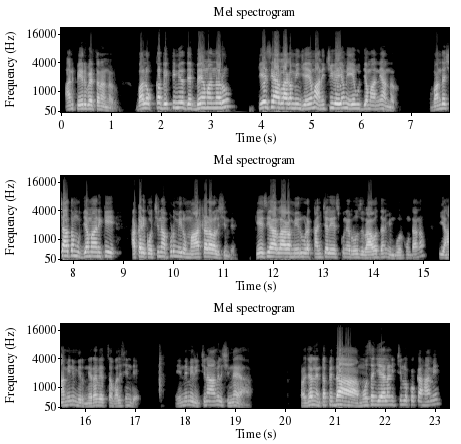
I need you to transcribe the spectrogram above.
అని పేరు పెడతానన్నారు. వాళ్ళు ఒక్క వ్యక్తి మీద దెబ్బేయమన్నారు కేసీఆర్ లాగా మేము చేయము అణిచివేయం ఏ ఉద్యమాన్ని అన్నారు. వంద శాతం ఉద్యమానికి అక్కడికి వచ్చినప్పుడు మీరు మాట్లాడవలసిందే. కేసీఆర్ లాగా మీరు కూడా కంచెలు వేసుకునే రోజు రావద్దని మేము కోరుకుంటాను. ఈ హామీని మీరు నెరవేర్చవలసిందే. ఏంది మీరు ఇచ్చిన హామీలు చిన్నయా? ప్రజల్ని ఎంత పెద్ద మోసం చేయాలని ఇచ్చిండ్రు ఒక్కొక్క హామీ?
